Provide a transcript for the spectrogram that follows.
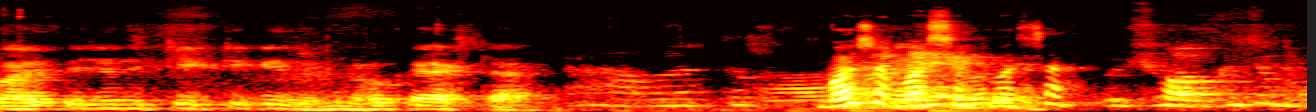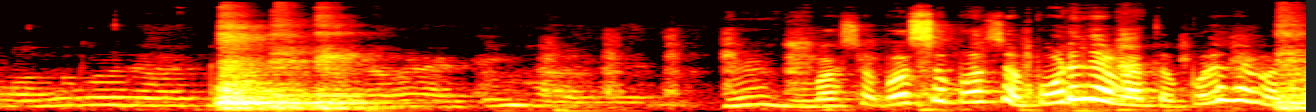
বাড়িতে যদি টিকটিকি ঢোকে একটা। বসো বসো বসো। হুম বসো বসো বসো পড়ে যাবা তো পড়ে যাবা তো।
